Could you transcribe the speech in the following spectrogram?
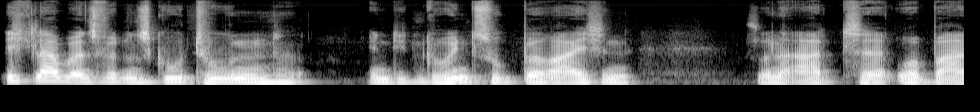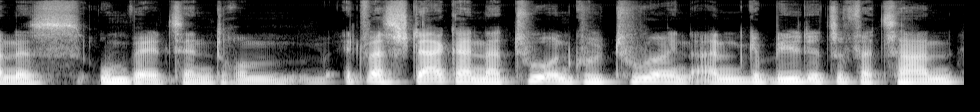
Ich glaube, es wird uns gut tun, in den Grünzugbereichen so eine Art äh, urbanes Umweltzentrum, etwas stärker Natur und Kultur in ein Gebilde zu verzahnen,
